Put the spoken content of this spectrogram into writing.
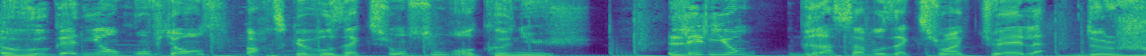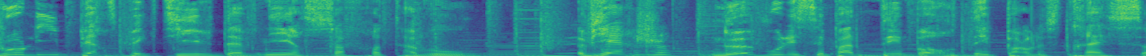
vous gagnez en confiance parce que vos actions sont reconnues. Les lions, grâce à vos actions actuelles, de jolies perspectives d'avenir s'offrent à vous. Vierge, ne vous laissez pas déborder par le stress.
